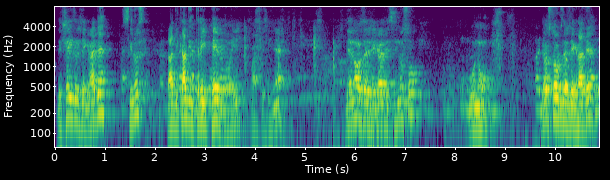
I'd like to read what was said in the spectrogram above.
De 60 de grade, sinus, radical din 3 pe 2, foarte bine. De 90 de grade sinusul, 1. De 180 de grade,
